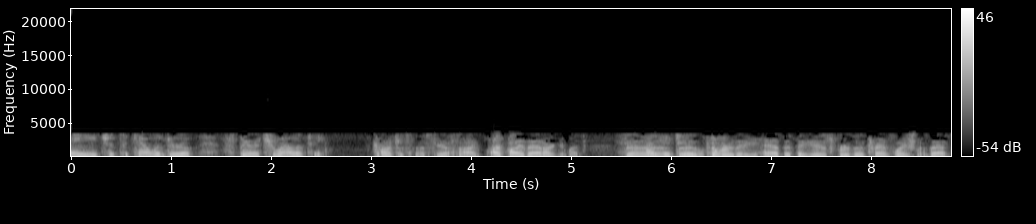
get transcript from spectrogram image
age. It's a calendar of spirituality. Consciousness, yes. I, I buy that argument. The, I do too. the pillar that he had that they used for the translation of that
